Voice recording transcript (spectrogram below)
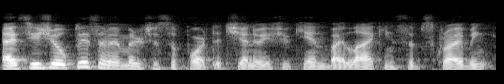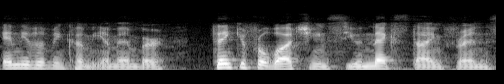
As usual, please remember to support the channel if you can by liking, subscribing and even becoming a member. Thank you for watching and see you next time friends.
